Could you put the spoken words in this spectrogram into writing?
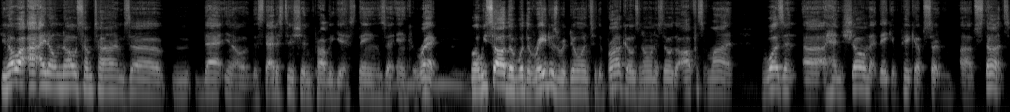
You know? I, I, don't know. Sometimes uh, that you know the statistician probably gets things uh, incorrect. But we saw the what the Raiders were doing to the Broncos, knowing as though the offensive line wasn't uh, hadn't shown that they can pick up certain uh, stunts.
